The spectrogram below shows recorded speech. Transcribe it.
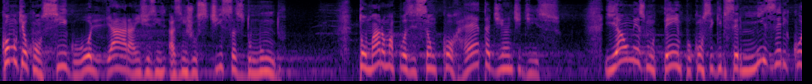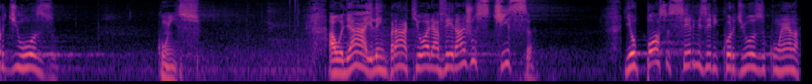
Como que eu consigo olhar as injustiças do mundo, tomar uma posição correta diante disso, e ao mesmo tempo conseguir ser misericordioso com isso? A olhar e lembrar que, olha, haverá justiça, e eu posso ser misericordioso com ela,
